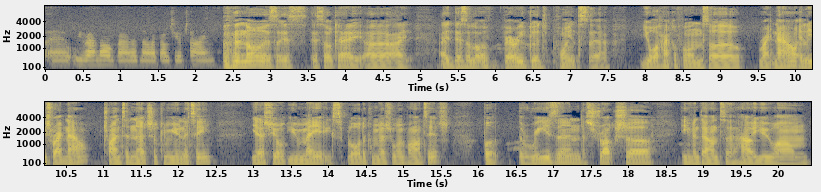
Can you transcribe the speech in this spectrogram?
uh, we ran over. I don't know about your time. no, it's it's it's okay. Uh, I, I there's a lot of very good points there. Your hackathons are right now, at least right now, trying to nurture community. Yes, you you may explore the commercial advantage, but the reason, the structure, even down to how you um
